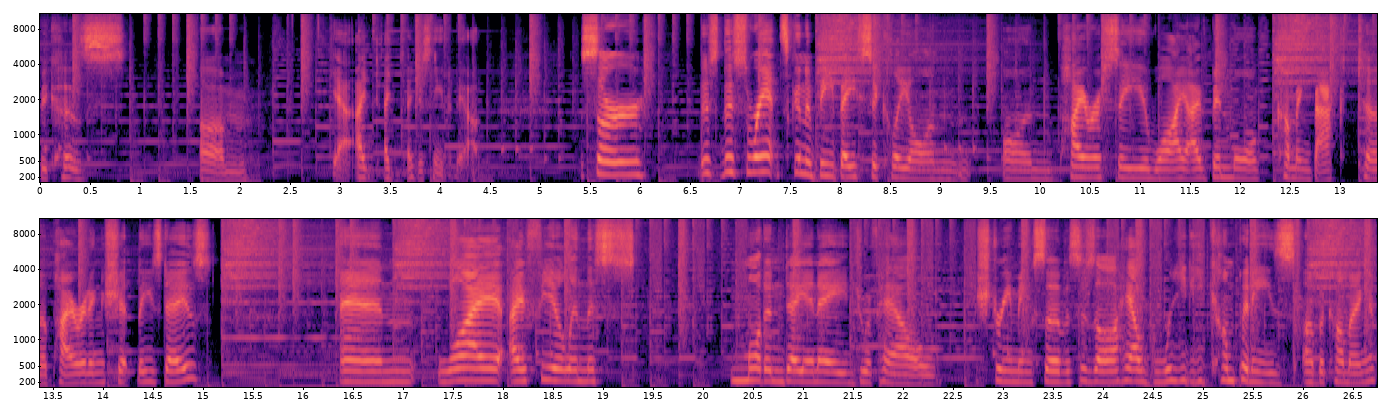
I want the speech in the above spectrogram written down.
because, um, yeah, I, I, I just need it out. So, this this rant's gonna be basically on on piracy, why I've been more coming back to pirating shit these days, and why I feel in this modern day and age with how streaming services are, how greedy companies are becoming,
